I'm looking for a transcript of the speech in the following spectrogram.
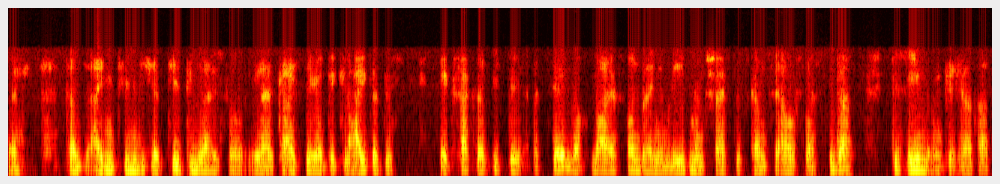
Ganz eigentümlicher Titel, also eher geistiger Begleiter des er gesagt hat, bitte erzähl doch mal von deinem Leben und schreib das Ganze auf, was du da gesehen und gehört hat.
